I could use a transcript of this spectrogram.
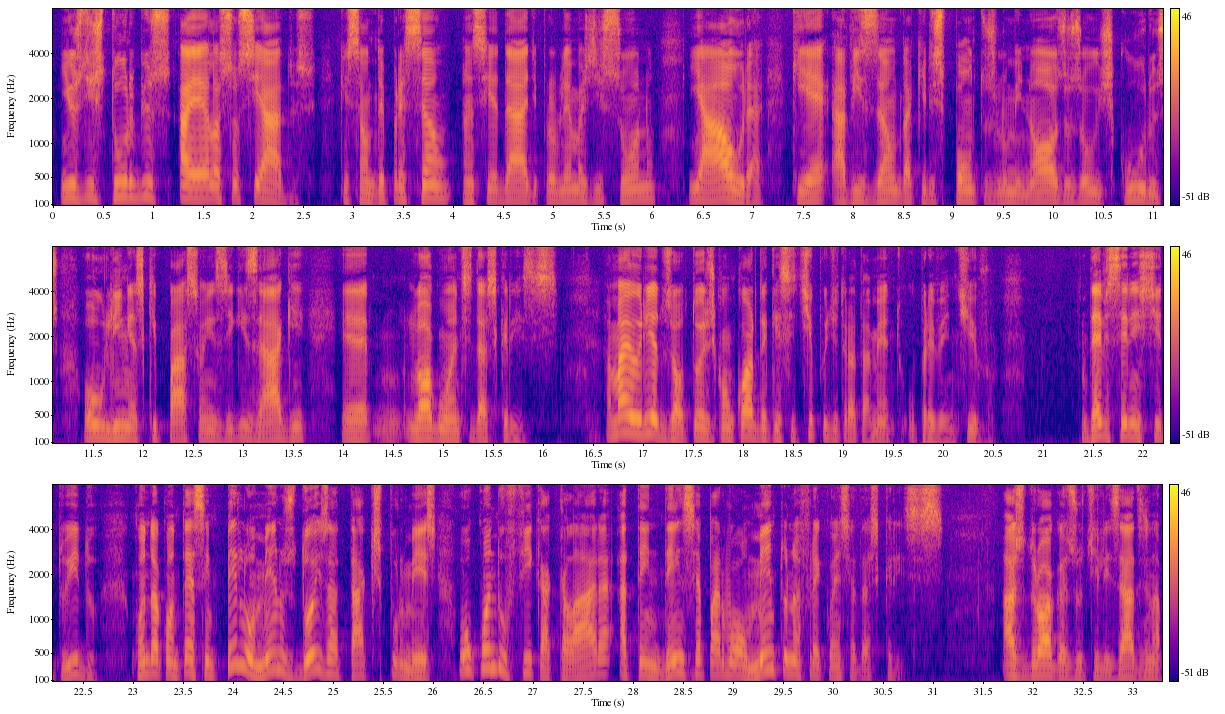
e os distúrbios a ela associados, que são depressão, ansiedade, problemas de sono e a aura, que é a visão daqueles pontos luminosos ou escuros ou linhas que passam em zigue-zague é, logo antes das crises. A maioria dos autores concorda que esse tipo de tratamento, o preventivo, deve ser instituído quando acontecem pelo menos dois ataques por mês ou quando fica clara a tendência para o aumento na frequência das crises. As drogas utilizadas na,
